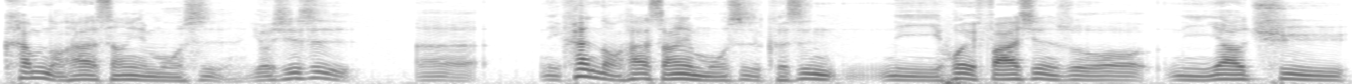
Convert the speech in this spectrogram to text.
看不懂他的商业模式，有些是呃你看懂他的商业模式，可是你会发现说你要去。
